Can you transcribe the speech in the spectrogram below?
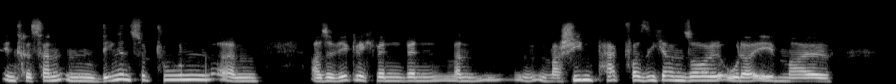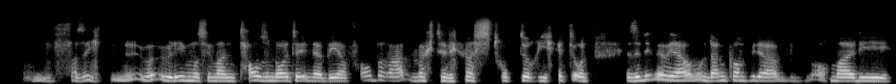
interessanten Dingen zu tun. Ähm, also wirklich, wenn, wenn man Maschinenpark versichern soll oder eben mal, was ich überlegen muss, wie man tausend Leute in der BAV beraten möchte, wie man strukturiert und es sind immer wieder, und dann kommt wieder auch mal die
